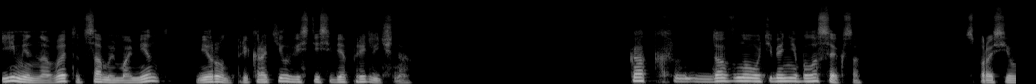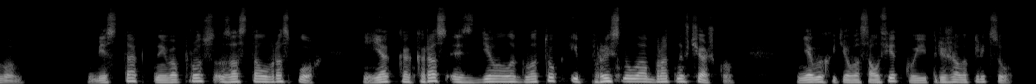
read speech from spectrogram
Именно в этот самый момент Мирон прекратил вести себя прилично. «Как давно у тебя не было секса?» — спросил он. Бестактный вопрос застал врасплох. Я как раз сделала глоток и прыснула обратно в чашку. Я выхватила салфетку и прижала к лицу.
